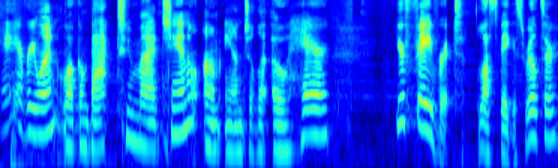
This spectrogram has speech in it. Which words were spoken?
Hey everyone, welcome back to my channel. I'm Angela O'Hare, your favorite Las Vegas realtor.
